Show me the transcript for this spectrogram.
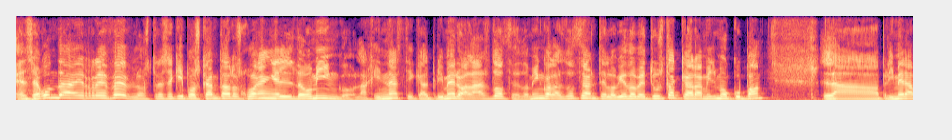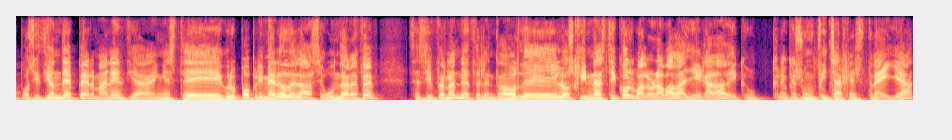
En segunda RFF, los tres equipos cántabros juegan el domingo. La gimnástica, el primero a las 12, domingo a las 12 ante el Oviedo Vetusta, que ahora mismo ocupa la primera posición de permanencia en este grupo primero de la segunda RFF. Ceci Fernández, el entrenador de los gimnásticos, valoraba la llegada de creo que es un fichaje estrella.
